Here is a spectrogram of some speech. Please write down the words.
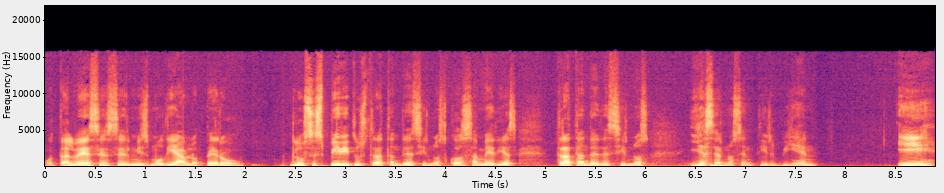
o tal vez es el mismo diablo, pero los espíritus tratan de decirnos cosas a medias, tratan de decirnos y hacernos sentir bien, y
